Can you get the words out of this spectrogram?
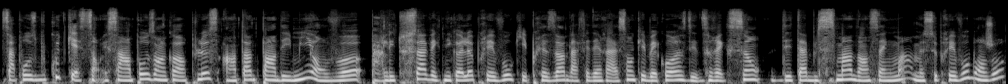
Ça pose beaucoup de questions et ça en pose encore plus en temps de pandémie. On va parler tout ça avec Nicolas Prévost, qui est président de la Fédération québécoise des directions d'établissements d'enseignement. Monsieur Prévost, bonjour.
